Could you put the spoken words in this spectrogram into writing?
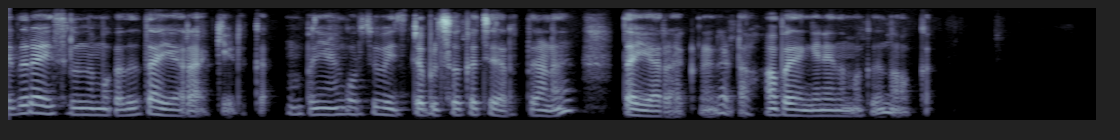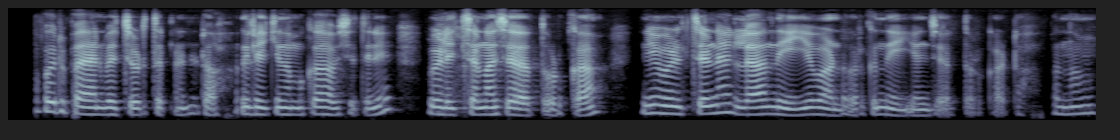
ഏത് റൈസിലും നമുക്കത് തയ്യാറാക്കിയെടുക്കാം. അപ്പോൾ ഞാൻ കുറച്ച് വെജിറ്റബിൾസ് ഒക്കെ ചേർത്താണ് തയ്യാറാക്കുന്നത് കേട്ടോ. അപ്പോൾ എങ്ങനെ നമുക്ക് നോക്കാം. അപ്പോൾ ഒരു പാൻ വെച്ചെടുത്തിട്ടുണ്ട് കേട്ടോ അതിലേക്ക് നമുക്ക് ആവശ്യത്തിന് വെളിച്ചെണ്ണ ചേർത്ത് കൊടുക്കാം. ഇനി വെളിച്ചെണ്ണ അല്ല നെയ്യ് വേണ്ടവർക്ക് നെയ്യും ചേർത്ത് കൊടുക്കാം കേട്ടോ അപ്പം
